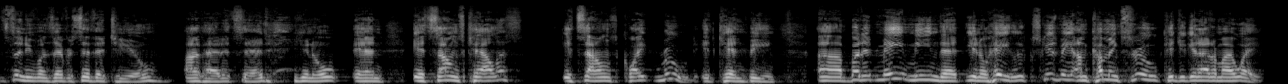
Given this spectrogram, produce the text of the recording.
if anyone's ever said that to you. I've had it said, you know, and it sounds callous. It sounds quite rude. It can be. Uh, but it may mean that, you know, hey, excuse me, I'm coming through. Could you get out of my way?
